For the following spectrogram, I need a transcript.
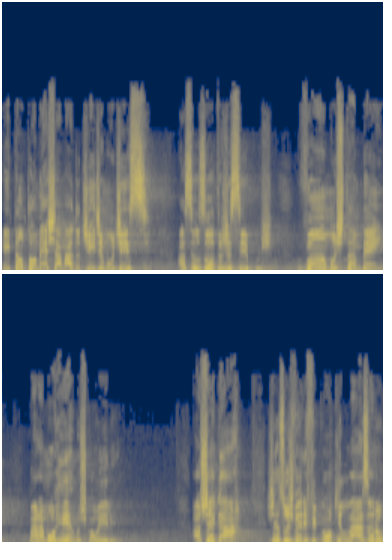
Então Tomé, chamado Dídimo, disse aos seus outros discípulos: Vamos também para morrermos com ele. Ao chegar, Jesus verificou que Lázaro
